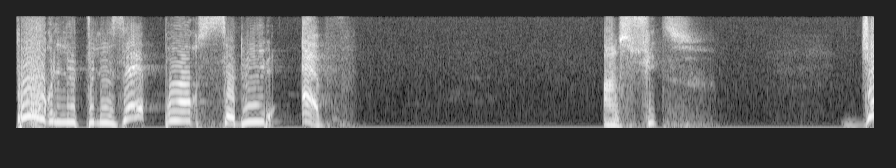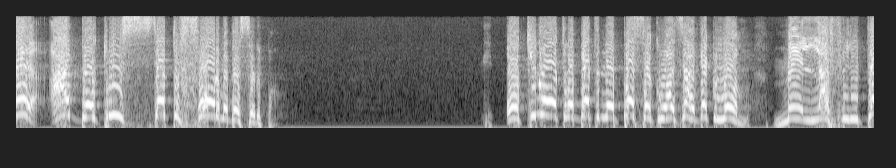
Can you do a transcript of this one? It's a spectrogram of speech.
pour l'utiliser pour séduire Ève. Ensuite, Dieu a détruit cette forme de serpent. Aucune autre bête ne peut se croiser avec l'homme, mais l'affinité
